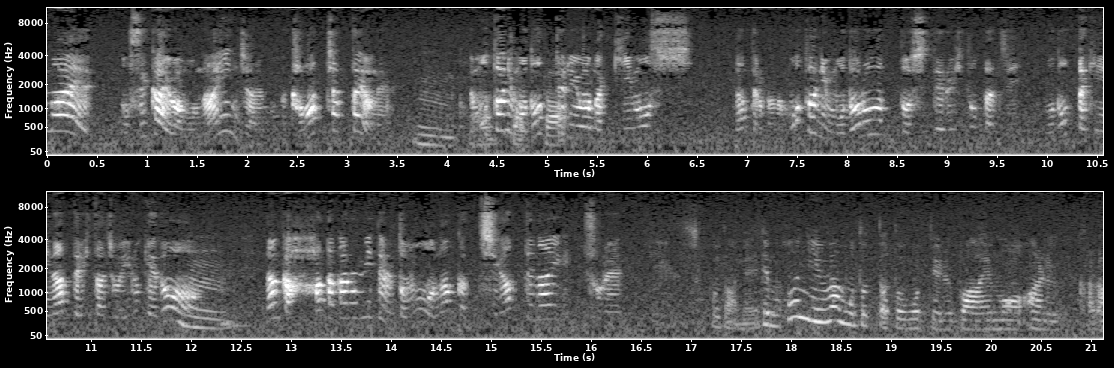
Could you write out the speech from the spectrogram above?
前の世界はもうないんじゃないもう変わっちゃったよね。うん。で元に戻ってるような気もしなんていうのかなろうとしてる人たち戻った気になってる人たちもいるけど、うん。なんか傍から見てるともうなんか違ってないそれっていう。そうだね。でも本人は戻ったと思ってる場合もあるから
